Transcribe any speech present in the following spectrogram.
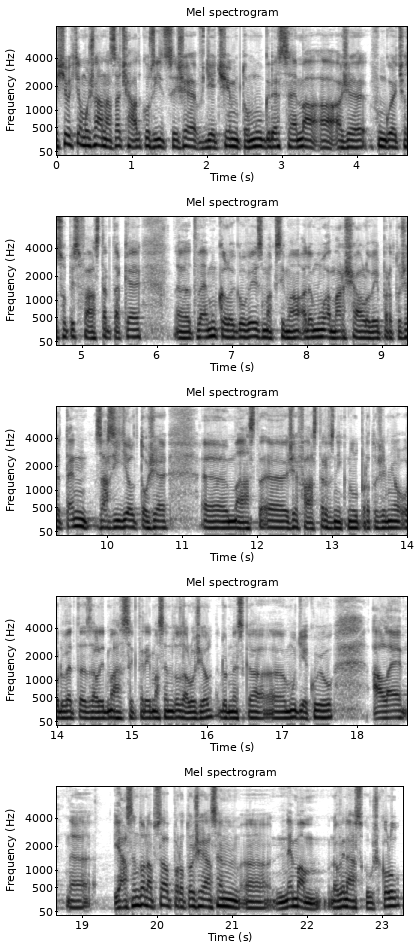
ještě bych chtěl možná na začátku říct, že vděčím tomu, kde jsem a, a, a že funguje časopis Faster také e, tvému kolegovi z Maxima, Adamu a Maršálovi, protože ten zařídil to, že, e, master, e, že Faster vzniknul, protože mě odved za lidma, se kterými jsem to založil. Do dneska mu děkuju. Ale já jsem to napsal, protože já jsem uh, nemám novinářskou školu, uh,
